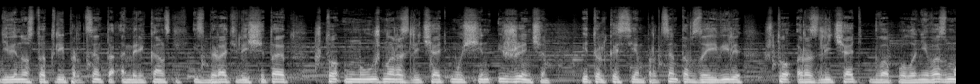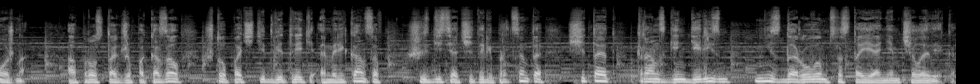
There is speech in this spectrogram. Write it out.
93% американских избирателей считают, что нужно различать мужчин и женщин, и только 7% заявили, что различать два пола невозможно. Опрос также показал, что почти две трети американцев, 64%, считают трансгендеризм нездоровым состоянием человека.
